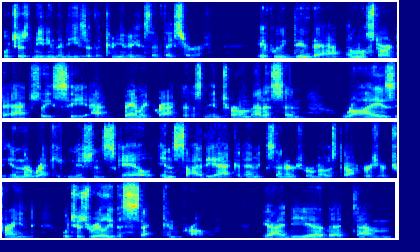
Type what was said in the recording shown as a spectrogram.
which is meeting the needs of the communities that they serve. If we do that, then we'll start to actually see family practice and internal medicine rise in the recognition scale inside the academic centers where most doctors are trained, which is really the second problem. The idea that um,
